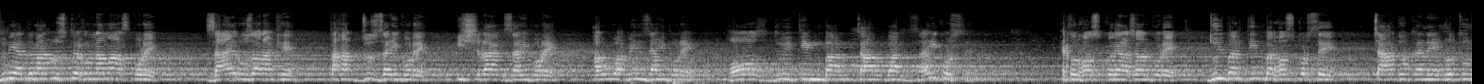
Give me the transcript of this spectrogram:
দুনিয়াতে মানুষ তো এখন নামাজ পড়ে, যায় রোজা রাখে তাহাজুজ যাই পড়ে ইশরাক যাই পড়ে আউয়াবিন যাই পড়ে হজ দুই, তিনবার, চারবার যাই করছে। এখন হজ করে আসার পরে দুইবার, তিনবার হজ করছে, চা দোকানে নতুন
